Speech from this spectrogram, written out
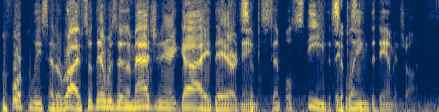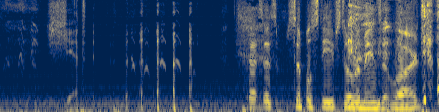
before police had arrived. So there was an imaginary guy there named Simple Simple, Steve that they Simple blamed the damage on. Shit. That says Simple Steve still remains at large.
